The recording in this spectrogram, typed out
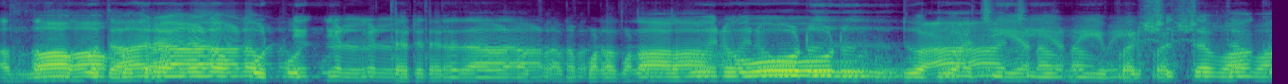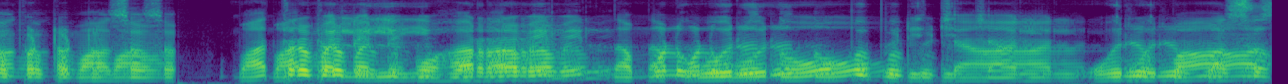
അള്ളാഹു ധാരാളം പുണ്യങ്ങൾ തരുന്നതാണ് നമ്മൾ അള്ളാഹുവിനോട് ദുആ ചെയ്യണം ഈ പരിശുദ്ധമാക്കപ്പെട്ട മാസം. മാത്രമല്ല ഈ മുഹറമിൽ നമ്മൾ ഒരു നോമ്പ് പിടിച്ചാൽ ഒരു മാസം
